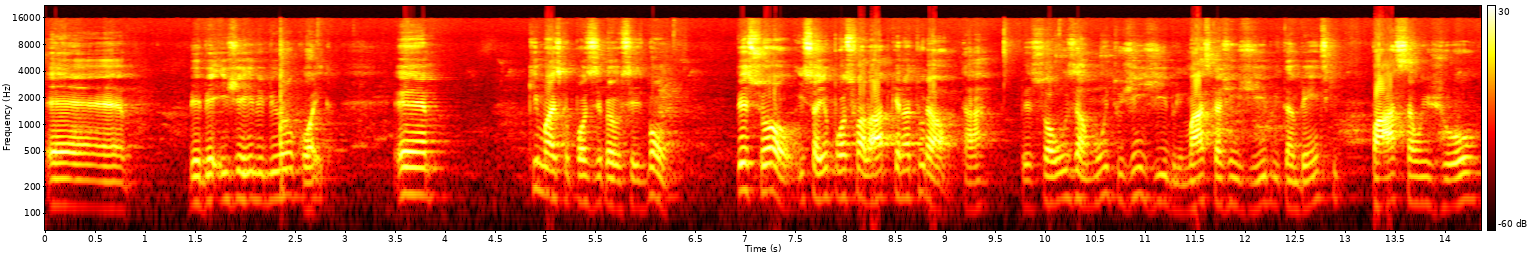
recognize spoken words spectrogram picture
é, beber, ingerir bebida alcoólica. É, que mais que eu posso dizer para vocês? Bom, pessoal, isso aí eu posso falar porque é natural, tá? O pessoal usa muito gengibre, máscara gengibre também, diz que passa o enjoo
